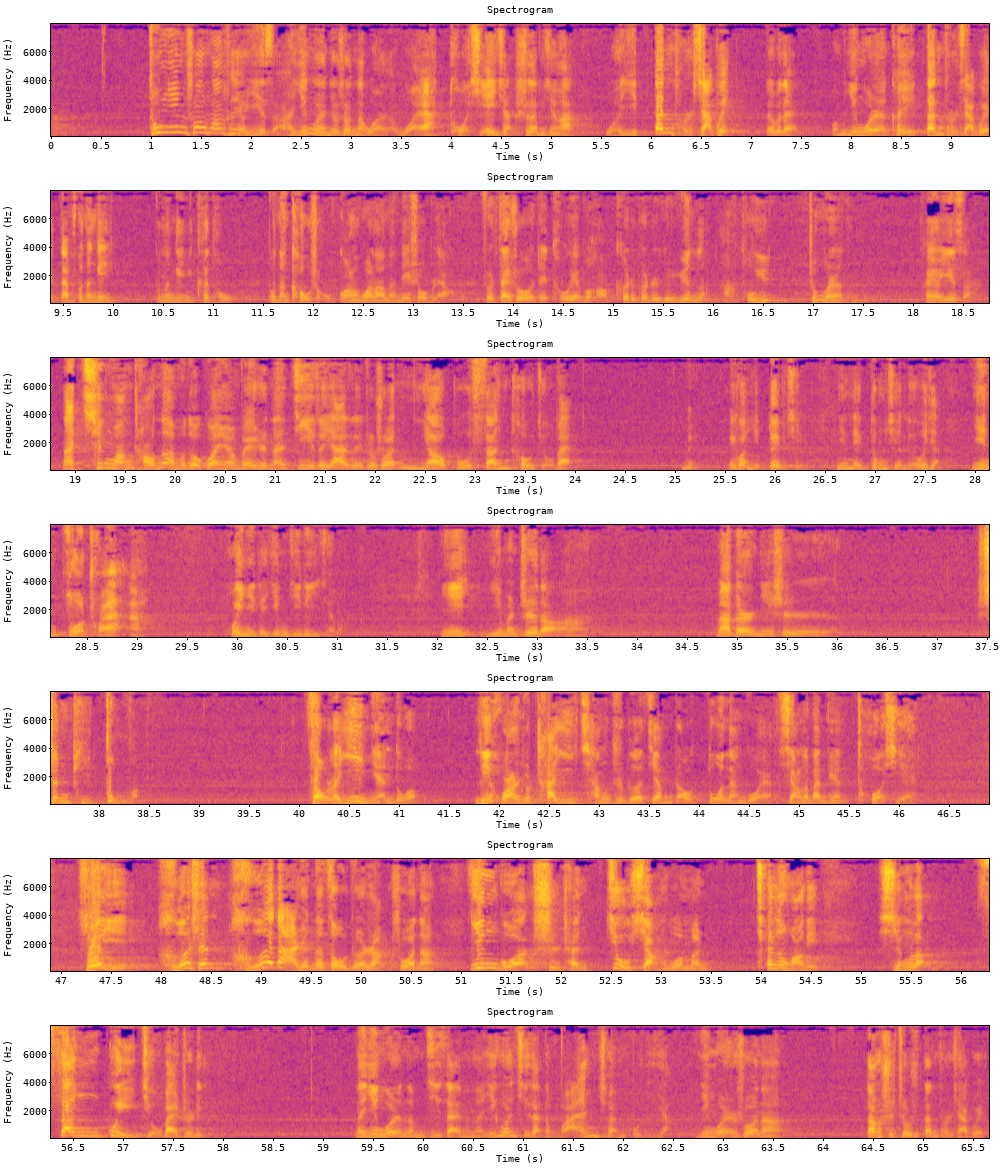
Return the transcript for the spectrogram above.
中英双方很有意思啊，英国人就说：“那我我呀妥协一下，实在不行啊，我一单腿下跪，对不对？我们英国人可以单腿下跪，但不能给你不能给你磕头，不能叩首，咣啷咣啷的，那受不了。说再说我这头也不好，磕着磕着就晕了啊，头晕。中国人很有意思啊，那清王朝那么多官员围着咱鸡嘴鸭嘴，就说你要不三叩九拜，没没关系，对不起，您那东西留下，您坐船啊。”回你的英吉利去吧，你你们知道啊，马格尔尼是身披重望，走了一年多，离皇上就差一墙之隔，见不着，多难过呀！想了半天，妥协。所以和珅和大人的奏折上说呢，英国使臣就向我们乾隆皇帝行了三跪九拜之礼。那英国人怎么记载的呢？英国人记载的完全不一样。英国人说呢，当时就是单腿下跪，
